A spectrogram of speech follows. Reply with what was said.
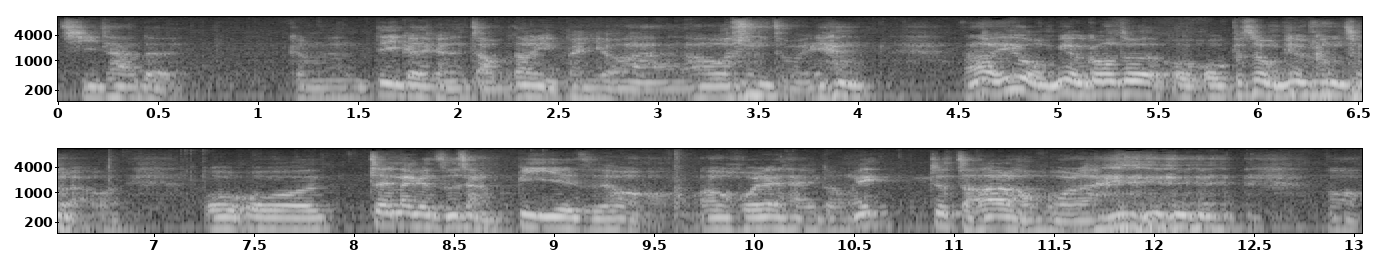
其他的，可能第一个可能找不到女朋友啊，然后是怎么样，然后因为我没有工作，我我不是我没有工作啊，我我我在那个职场毕业之后，然后回来台东，哎，就找到老婆了，哦，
